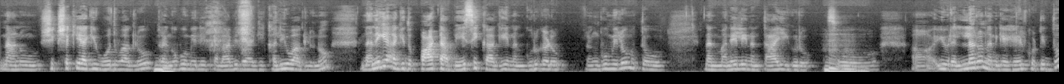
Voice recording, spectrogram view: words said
ನಾನು ಶಿಕ್ಷಕಿಯಾಗಿ ಓದುವಾಗಲೂ ರಂಗಭೂಮಿಯಲ್ಲಿ ಕಲಾವಿದೆಯಾಗಿ ಕಲಿಯುವಾಗ್ಲೂ ನನಗೆ ಆಗಿದ್ದು ಪಾಠ ಬೇಸಿಕ್ ಆಗಿ ನನ್ನ ಗುರುಗಳು ರಂಗಭೂಮಿಲೂ ಮತ್ತು ನನ್ನ ಮನೇಲಿ ನನ್ನ ತಾಯಿ ಗುರು. ಸೊ ಇವರೆಲ್ಲರೂ ನನಗೆ ಹೇಳ್ಕೊಟ್ಟಿದ್ದು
